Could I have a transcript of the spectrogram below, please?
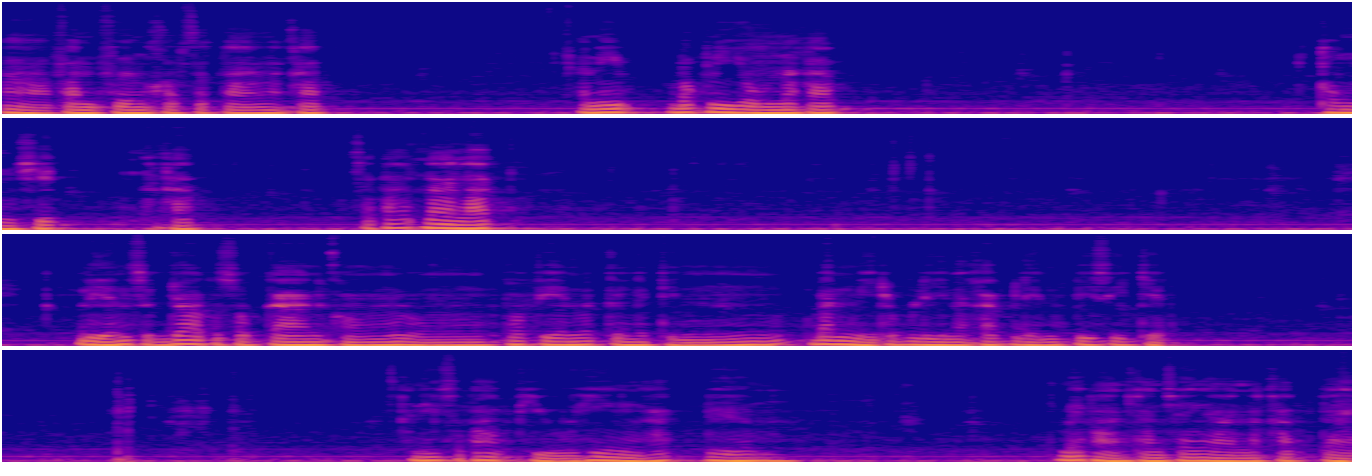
อ่าฟันเฟืองขอบสตางค์นะครับ อันนี้บล็อกนิยมนะครับธงชิดนะครับ สภาพน่ารัก เหรียญสุดยอดประสบการณ์ของหลวงพ่อเพียนวัดเกินกระถินบ้านหมี่ลบบุรีนะครับ เหรียญปี47อันนี้สภาพผิวหิ้งครับเดิม ไม่ผ่านการใช้งานนะครับ แต่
